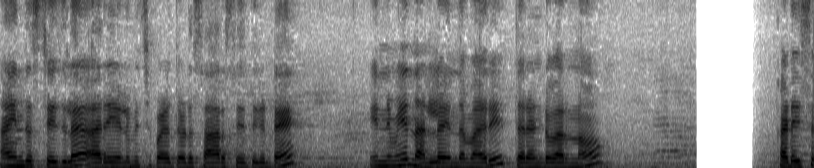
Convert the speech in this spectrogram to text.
நான் இந்த ஸ்டேஜில் அரை எலுமிச்சை பழத்தோட சாரை சேர்த்துக்கிட்டேன். இனிமேல் நல்லா இந்த மாதிரி திரண்டு வரணும். கடைசி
